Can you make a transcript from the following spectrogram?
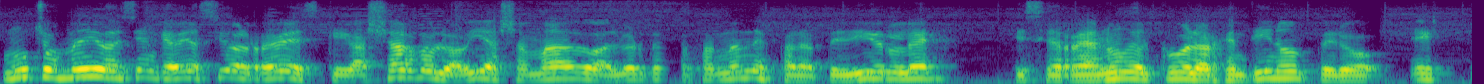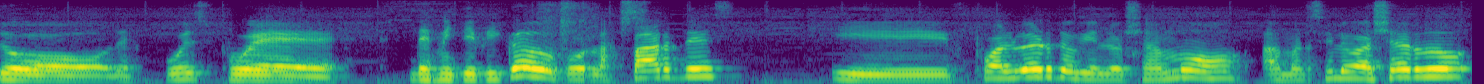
Muchos medios decían que había sido al revés, que Gallardo lo había llamado a Alberto Fernández para pedirle que se reanude el fútbol argentino, pero esto después fue desmitificado por las partes y fue Alberto quien lo llamó a Marcelo Gallardo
